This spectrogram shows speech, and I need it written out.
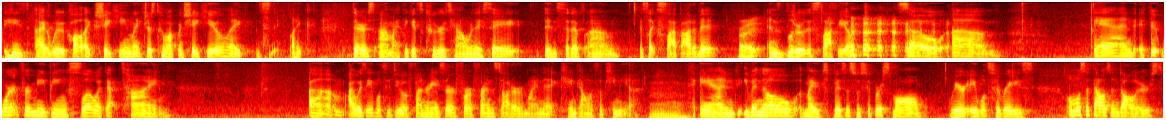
he's I would call it like shaking, like just come up and shake you, like like there's um, I think it's Cougar Town where they say instead of um, it's like slap out of it right and literally slap you so um, and if it weren't for me being slow at that time um, I was able to do a fundraiser for a friend's daughter of mine that came down with leukemia. Mm. And even though my business was super small, we were able to raise almost a thousand dollars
